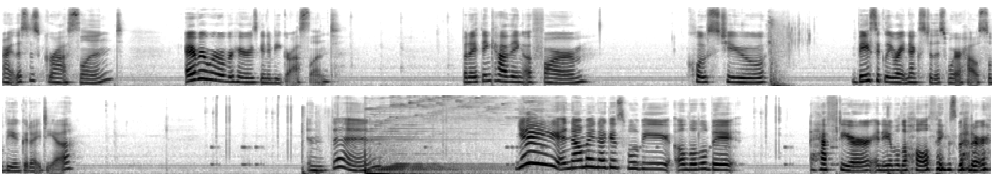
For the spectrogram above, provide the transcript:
All right, this is grassland. Everywhere over here is going to be grassland. But I think having a farm close to, basically right next to this warehouse will be a good idea. And then, yay! And now my nuggets will be a little bit heftier and able to haul things better.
